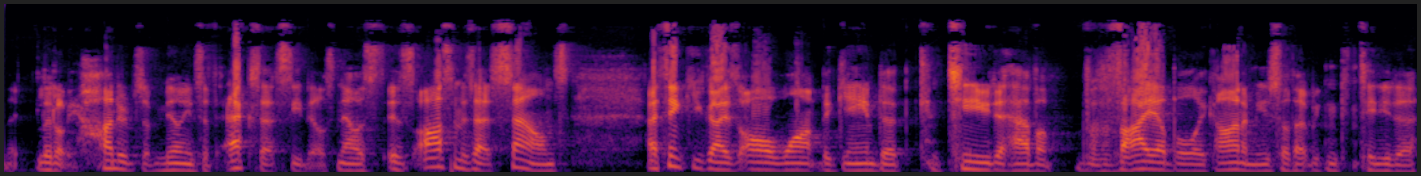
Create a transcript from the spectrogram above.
like, literally hundreds of millions of excess C bills. Now, as, as awesome as that sounds, I think you guys all want the game to continue to have a viable economy so that we can continue to,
